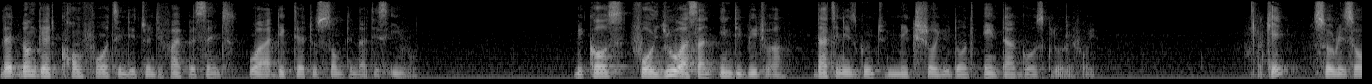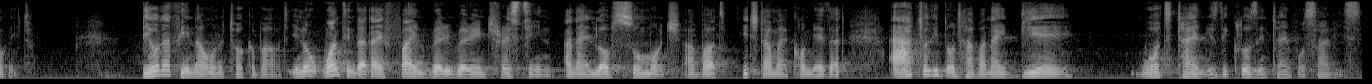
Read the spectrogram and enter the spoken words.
Let, don't get comfort in the 25% who are addicted to something that is evil. Because for you as an individual, that thing is going to make sure you don't enter God's glory for you. Okay? So resolve it. The other thing I want to talk about, you know, one thing that I find very, very interesting and I love so much about each time I come here is that I actually don't have an idea what time is the closing time for service.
